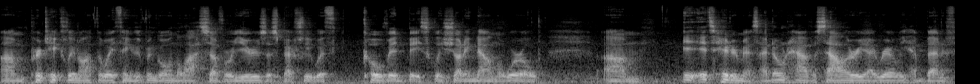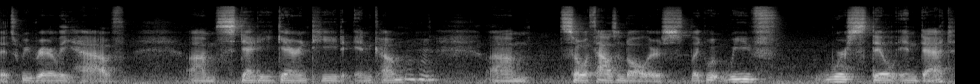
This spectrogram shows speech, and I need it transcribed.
Um, particularly not the way things have been going the last several years, especially with COVID basically shutting down the world. Um, it's hit or miss. I don't have a salary. I rarely have benefits. We rarely have um, steady, guaranteed income. Um, so a thousand dollars, like we- we've, we're still in debt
